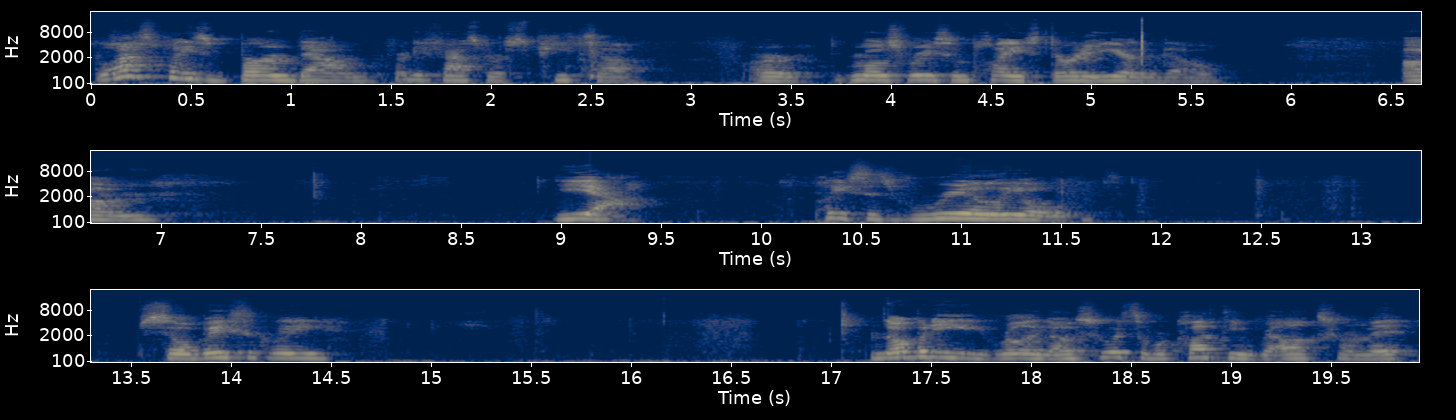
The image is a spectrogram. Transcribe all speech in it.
the last place burned down, Freddy Fazbear's Pizza, our most recent place 30 years ago. Um, yeah, place is really old. So basically, nobody really knows who it, so we're collecting relics from it.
